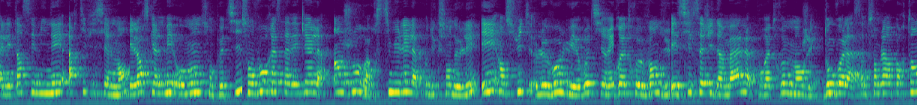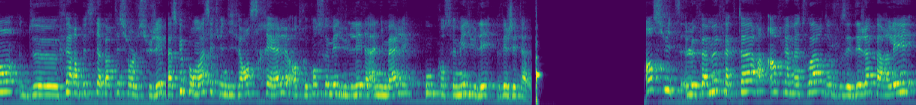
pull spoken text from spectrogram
elle est inséminée artificiellement et lorsqu'elle met au monde son petit, son veau reste avec elle un jour pour stimuler la production de lait et ensuite le veau lui est retiré pour être vendu et s'il s'agit d'un mâle pour être mangé. Donc voilà, ça me semblait important de faire un petit aparté sur le sujet parce que pour moi c'est une différence réelle entre consommer du lait animal ou consommer du lait végétal. Ensuite, le fameux facteur inflammatoire dont je vous ai déjà parlé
